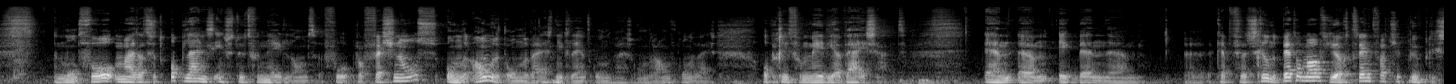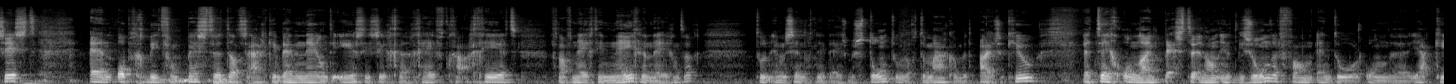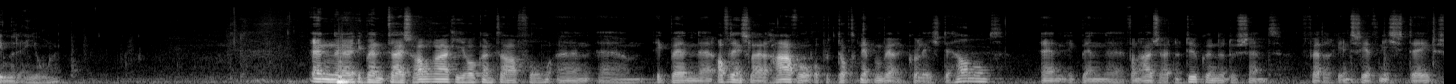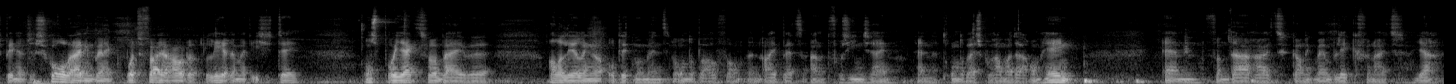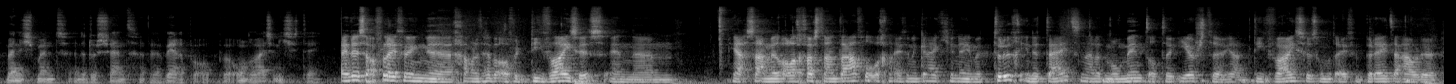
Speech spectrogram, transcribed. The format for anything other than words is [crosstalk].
Een mond vol, maar dat is het opleidingsinstituut van Nederland voor professionals. Onder andere het onderwijs, niet alleen het onderwijs, onder andere het onderwijs. Op het gebied van mediawijsheid. En um, ik, ben, um, uh, ik heb verschillende pet omhoog, jeugdtrendwatcher, publicist. En op het gebied van pesten, dat is eigenlijk in bijna Nederland de eerste die zich uh, heeft geageerd vanaf 1999. Toen MSN nog niet eens bestond, toen nog te maken met ICQ. Uh, tegen online pesten en dan in het bijzonder van en door on, ja, kinderen en jongeren. En uh, ik ben Thijs Hamraak, hier ook aan tafel. En uh, ik ben afdelingsleider HAVO op het Dr. Knippenberg College de Helmond. En ik ben van huis uit natuurkunde docent, verder geïnteresseerd in ICT. Dus binnen de schoolleiding ben ik portefeuillehouder leren met ICT. Ons project waarbij we alle leerlingen op dit moment in de onderbouw van een iPad aan het voorzien zijn en het onderwijsprogramma daaromheen. En van daaruit kan ik mijn blik vanuit ja, management en de docent uh, werpen op uh, onderwijs en ICT. In deze aflevering uh, gaan we het hebben over devices. En um, ja, samen met alle gasten aan tafel, we gaan even een kijkje nemen terug in de tijd. Naar het moment dat de eerste ja, devices, om het even breed te houden,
